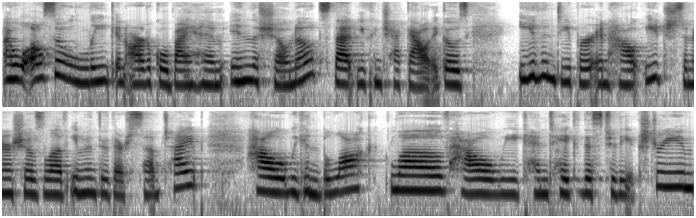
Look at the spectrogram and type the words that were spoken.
I will also link an article by him in the show notes that you can check out. It goes even deeper in how each center shows love, even through their subtype, how we can block love, how we can take this to the extreme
